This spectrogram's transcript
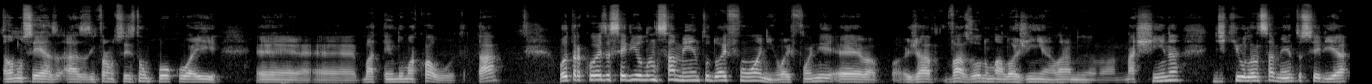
Então, não sei, as, as informações estão um pouco aí é, é, batendo uma com a outra, tá? Outra coisa seria o lançamento do iPhone. O iPhone é, já vazou numa lojinha lá no, na China de que o lançamento seria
